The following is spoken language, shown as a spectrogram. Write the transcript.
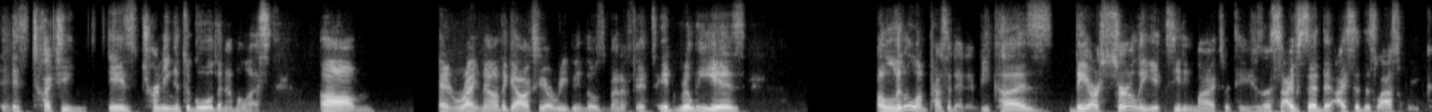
is touching is turning into gold in MLS. Um, and right now, the Galaxy are reaping those benefits. It really is a little unprecedented because they are certainly exceeding my expectations. I've said that I said this last week.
